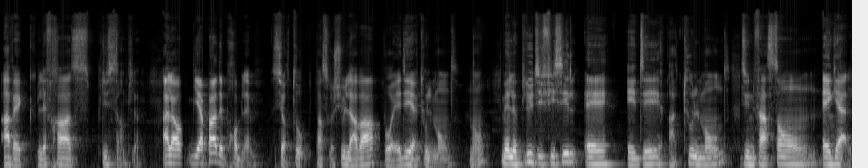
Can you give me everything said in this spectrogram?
avec les phrases plus simples. Alors, il n'y a pas de problème, surtout parce que je suis là-bas pour aider à tout le monde, non? Mais le plus difficile est aider à tout le monde d'une façon égale.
